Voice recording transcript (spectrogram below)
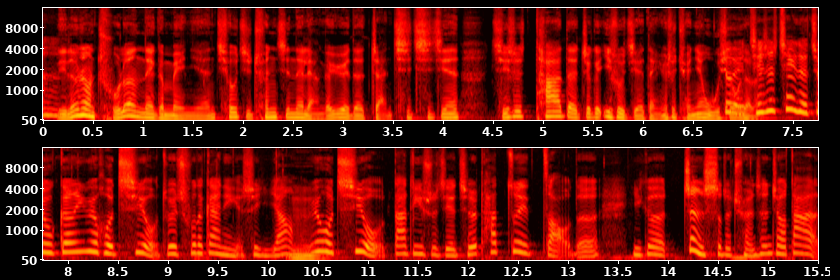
嗯理论上除了那个每年秋季、春季那两个月的展期期间，其实它的这个艺术节等于是全年无休的对，其实这个就跟月后七友最初的概念也是一样的。嗯月后七友大地艺术节，其实它最早的一个正式的全称叫大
